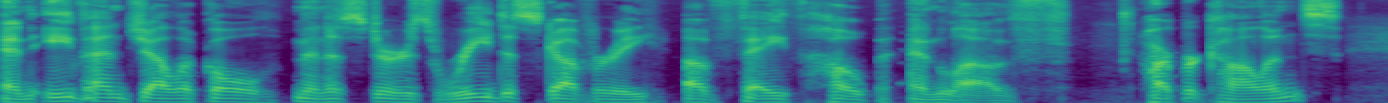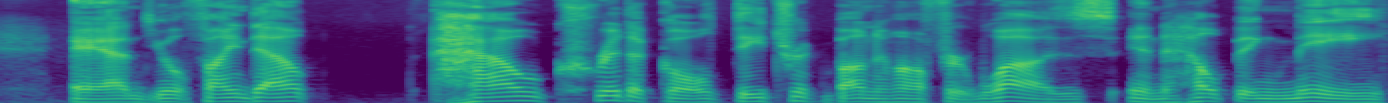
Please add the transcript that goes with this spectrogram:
An evangelical minister's rediscovery of faith, hope, and love. HarperCollins, and you'll find out how critical Dietrich Bonhoeffer was in helping me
